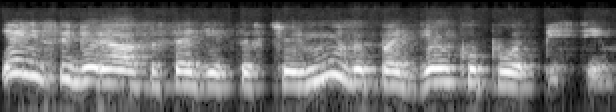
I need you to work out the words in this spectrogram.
Я не собирался садиться в тюрьму за подделку подписи.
